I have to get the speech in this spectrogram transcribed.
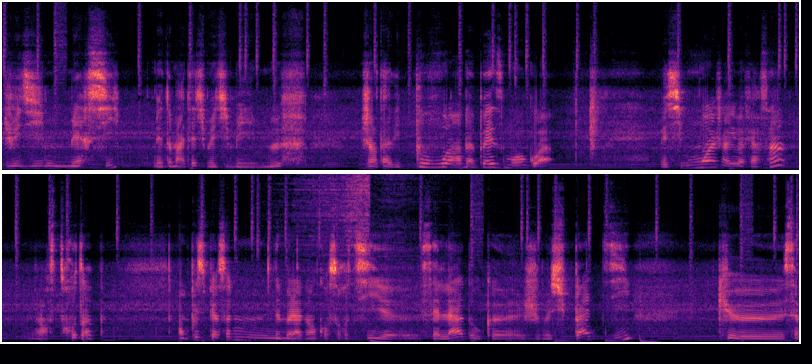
Je lui dis merci, mais dans ma tête, je me dis, mais meuf, genre, t'as des pouvoirs d'apaisement, quoi. Mais si moi j'arrive à faire ça, genre, c'est trop top. En plus, personne ne me l'avait encore sorti euh, celle-là, donc euh, je me suis pas dit que ça,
